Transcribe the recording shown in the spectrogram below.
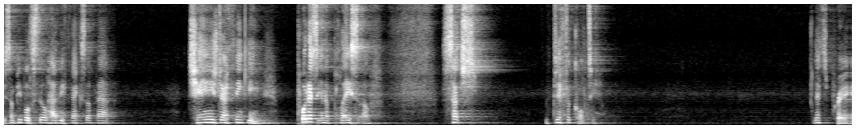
then some people still have effects of that. Changed our thinking, put us in a place of such difficulty. Let's pray.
